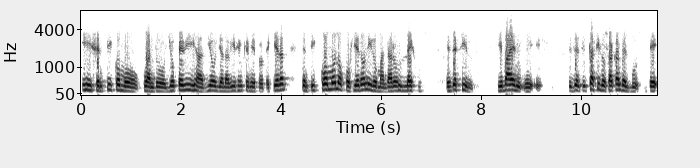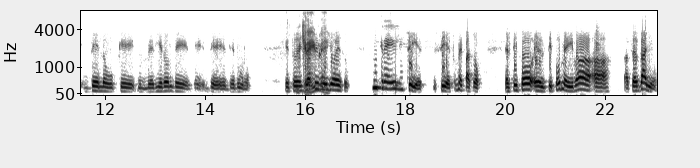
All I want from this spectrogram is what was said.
y sentí como cuando yo pedí a Dios y a la Virgen que me protegieran, sentí cómo lo cogieron y lo mandaron lejos. Es decir, iba en, eh, es decir, casi lo sacan del bus, de, de lo que le dieron de, de, de, duro. Entonces yo atribuyo eso. Increíble. Sí, sí, eso me pasó. El tipo, el tipo me iba a, hacer daño.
